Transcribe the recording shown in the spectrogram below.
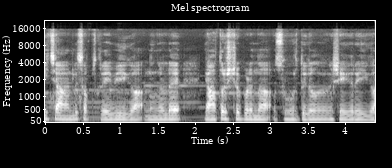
ഈ ചാനൽ സബ്സ്ക്രൈബ് ചെയ്യുക നിങ്ങളുടെ യാത്ര ഇഷ്ടപ്പെടുന്ന സുഹൃത്തുക്കൾക്കൊക്കെ ഷെയർ ചെയ്യുക.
